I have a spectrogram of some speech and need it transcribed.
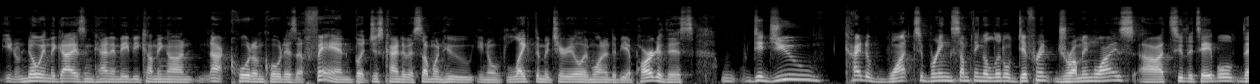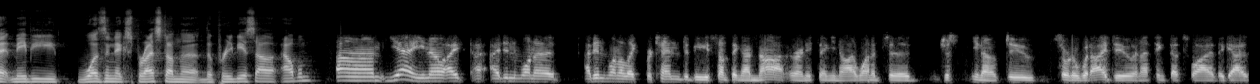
you know knowing the guys and kind of maybe coming on not quote unquote as a fan but just kind of as someone who you know liked the material and wanted to be a part of this did you kind of want to bring something a little different drumming wise uh, to the table that maybe wasn't expressed on the the previous album um yeah you know i i didn't want to I didn't want to like pretend to be something I'm not or anything. You know, I wanted to just you know do sort of what I do, and I think that's why the guys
